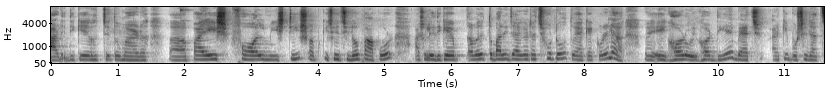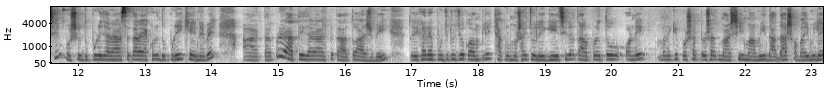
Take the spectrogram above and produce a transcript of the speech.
আর এদিকে হচ্ছে তোমার পায়েস, ফল, মিষ্টি সব কিছুই ছিল, পাঁপড়। আসলে এদিকে আমাদের তো বাড়ির জায়গাটা ছোট, তো এক এক করে না, এই ঘর, ওই ঘর দিয়ে ব্যাচ আর কি বসে যাচ্ছে। বসে দুপুরে যারা আসে তারা এখনই দুপুরেই খেয়ে নেবে। আর তারপরে রাতে যারা আসবে তারা তো আসবেই। তো এখানে পুজো টুজো কমপ্লিট ঠাকুরমশাই চলে গিয়েছিল। তারপরে তো অনেক মানে কি প্রসাদ প্রসাদ মাসি, মামি, দাদা সবাই মিলে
